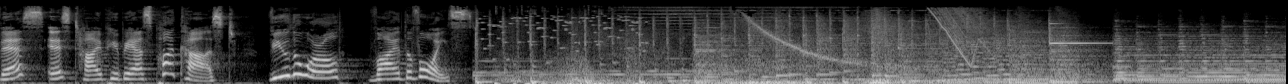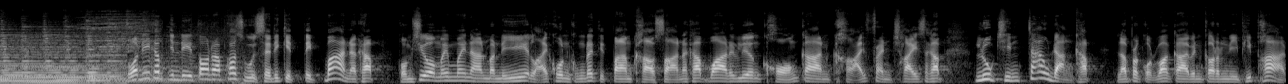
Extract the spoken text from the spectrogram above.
This is Thai PBS Podcast. View the world via the voice. วัสดีครับยินดีต้อนรับเข้าสู่เศรษฐกิจติดบ้านนะครับ ผมเชื่อว่าไม่ไม่นานวันนี้หลายคนคงได้ติดตามข่าวสารนะครับ ว่าเรื่องของการขายแฟรนไชส์ครับ ลูกชิ้นเจ้าดังครับ แล้วปรากฏว่ากลายเป็นกรณีพิพาท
